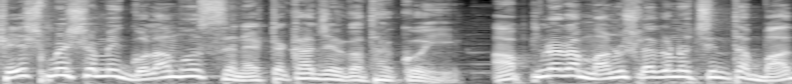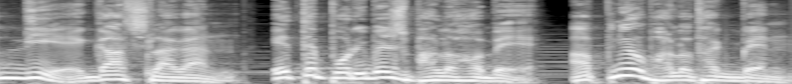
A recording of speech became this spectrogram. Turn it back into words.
শেষমেশ আমি গোলাম হোসেন একটা কাজের কথা কই। আপনারা মানুষ লাগানোর চিন্তা বাদ দিয়ে গাছ লাগান। এতে পরিবেশ ভালো হবে। আপনিও ভালো থাকবেন।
